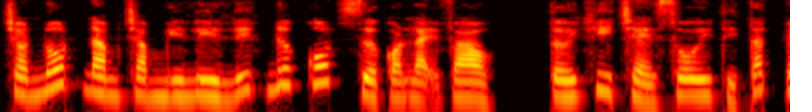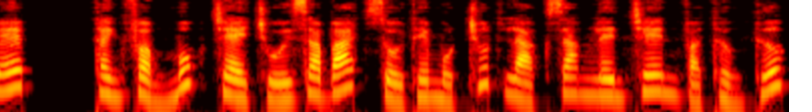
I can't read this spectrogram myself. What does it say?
cho nốt 500ml nước cốt dừa còn lại vào, tới khi chè sôi thì tắt bếp. Thành phẩm múc chè chuối ra bát rồi thêm một chút lạc rang lên trên và thưởng thức.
